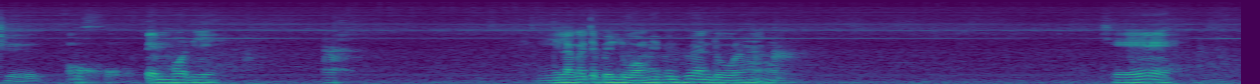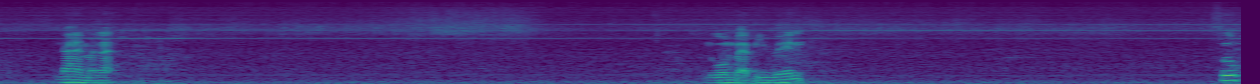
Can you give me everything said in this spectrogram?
ชื่อโอ้โห เต็มพอดีอะนี้เราก็จะไปรวมให้เพื่อนๆดูนะฮะ โอเค ได้มาแล้ว รวมแบบอีเวนต์ฟึบ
